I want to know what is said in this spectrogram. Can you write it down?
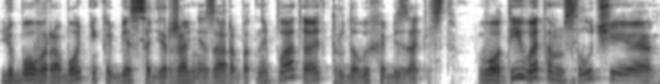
любого работника без содержания заработной платы от трудовых обязательств. Вот, и в этом случае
